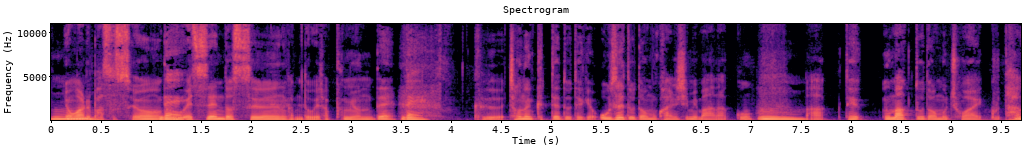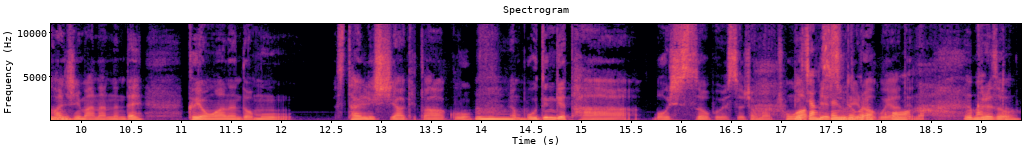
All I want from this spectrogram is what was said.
음. 영화를 봤었어요. 네. 그 웨스 앤더슨 감독의 작품이었는데 네. 그 저는 그때도 되게 옷에도 너무 관심이 많았고 음. 막 되게 음악도 너무 좋아했고 다 음. 관심이 많았는데 그 영화는 너무 스타일리시하기도 하고 음. 그냥 모든 게 다 멋있어 보였어요. 정말 종합 예술이라고 해야 되나? 음악도. 그래서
